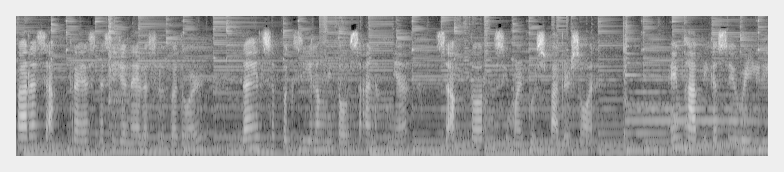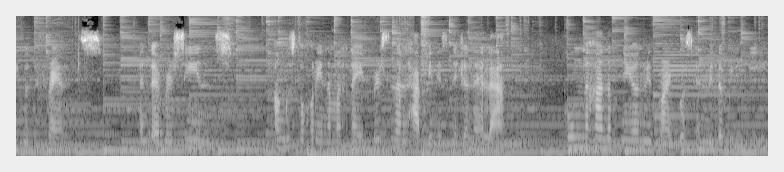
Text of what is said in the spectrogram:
para sa aktres na si Janela Salvador dahil sa pagsilang nito sa anak niya sa aktor na si Marcus Patterson. I'm happy kasi we're really good friends. And ever since, ang gusto ko rin naman ay personal happiness ni Janela. Kung nahanap niya yun with Marcos and with the baby,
